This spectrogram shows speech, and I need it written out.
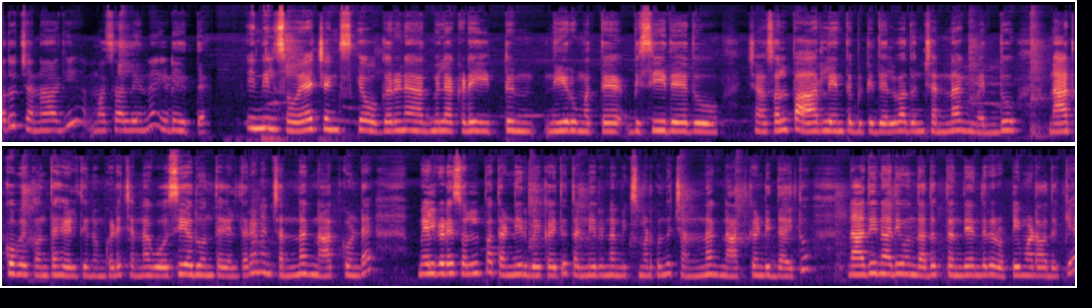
ಅದು ಚೆನ್ನಾಗಿ ಮಸಾಲೆನ ಹಿಡಿಯುತ್ತೆ. ಇನ್ನು ಇಲ್ಲಿ ಸೋಯಾ ಚಂಕ್ಸ್ಗೆ ಒಗ್ಗರಣೆ ಆದಮೇಲೆ ಆ ಕಡೆ ಹಿಟ್ಟು, ನೀರು ಮತ್ತು ಬಿಸಿ ಇದೆ, ಅದು ಚ, ಸ್ವಲ್ಪ ಆರಲಿ ಅಂತ ಬಿಟ್ಟಿದೆ ಅಲ್ವಾ? ಅದನ್ನು ಚೆನ್ನಾಗಿ ಮೆದ್ದು ನಾದ್ಕೋಬೇಕು ಅಂತ ಹೇಳ್ತೀವಿ. ನಮ್ಮ ಕಡೆ ಚೆನ್ನಾಗಿ ಒಸಿಯೋದು ಅಂತ ಹೇಳ್ತಾರೆ. ನಾನು ಚೆನ್ನಾಗಿ ನಾದ್ಕೊಂಡೆ. ಮೇಲ್ಗಡೆ ಸ್ವಲ್ಪ ತಣ್ಣೀರು ಬೇಕಾಯಿತು. ತಣ್ಣೀರನ್ನು ಮಿಕ್ಸ್ ಮಾಡ್ಕೊಂಡು ಚೆನ್ನಾಗಿ ನಾದ್ಕೊಂಡಿದ್ದಾಯಿತು. ನಾದಿ ನಾದಿ ಒಂದು ಅದಕ್ಕೆ ತಂದೆ ಅಂದರೆ ರೊಟ್ಟಿ ಮಾಡೋದಕ್ಕೆ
